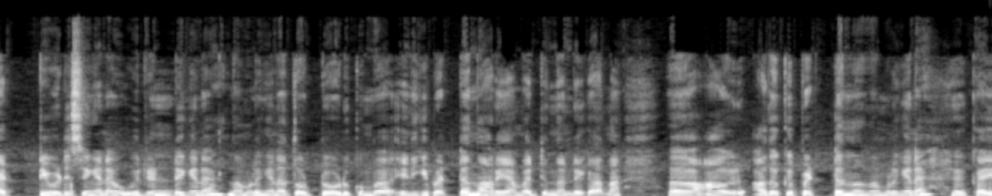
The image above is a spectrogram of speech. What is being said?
കട്ടി പിടിച്ച് ഇങ്ങനെ ഉരുണ്ടിങ്ങനെ നമ്മളിങ്ങനെ തൊട്ട് കൊടുക്കുമ്പോൾ എനിക്ക് പെട്ടെന്ന് അറിയാൻ പറ്റുന്നുണ്ട്. കാരണം ആ, ഒരു അതൊക്കെ പെട്ടെന്ന് നമ്മളിങ്ങനെ കൈ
